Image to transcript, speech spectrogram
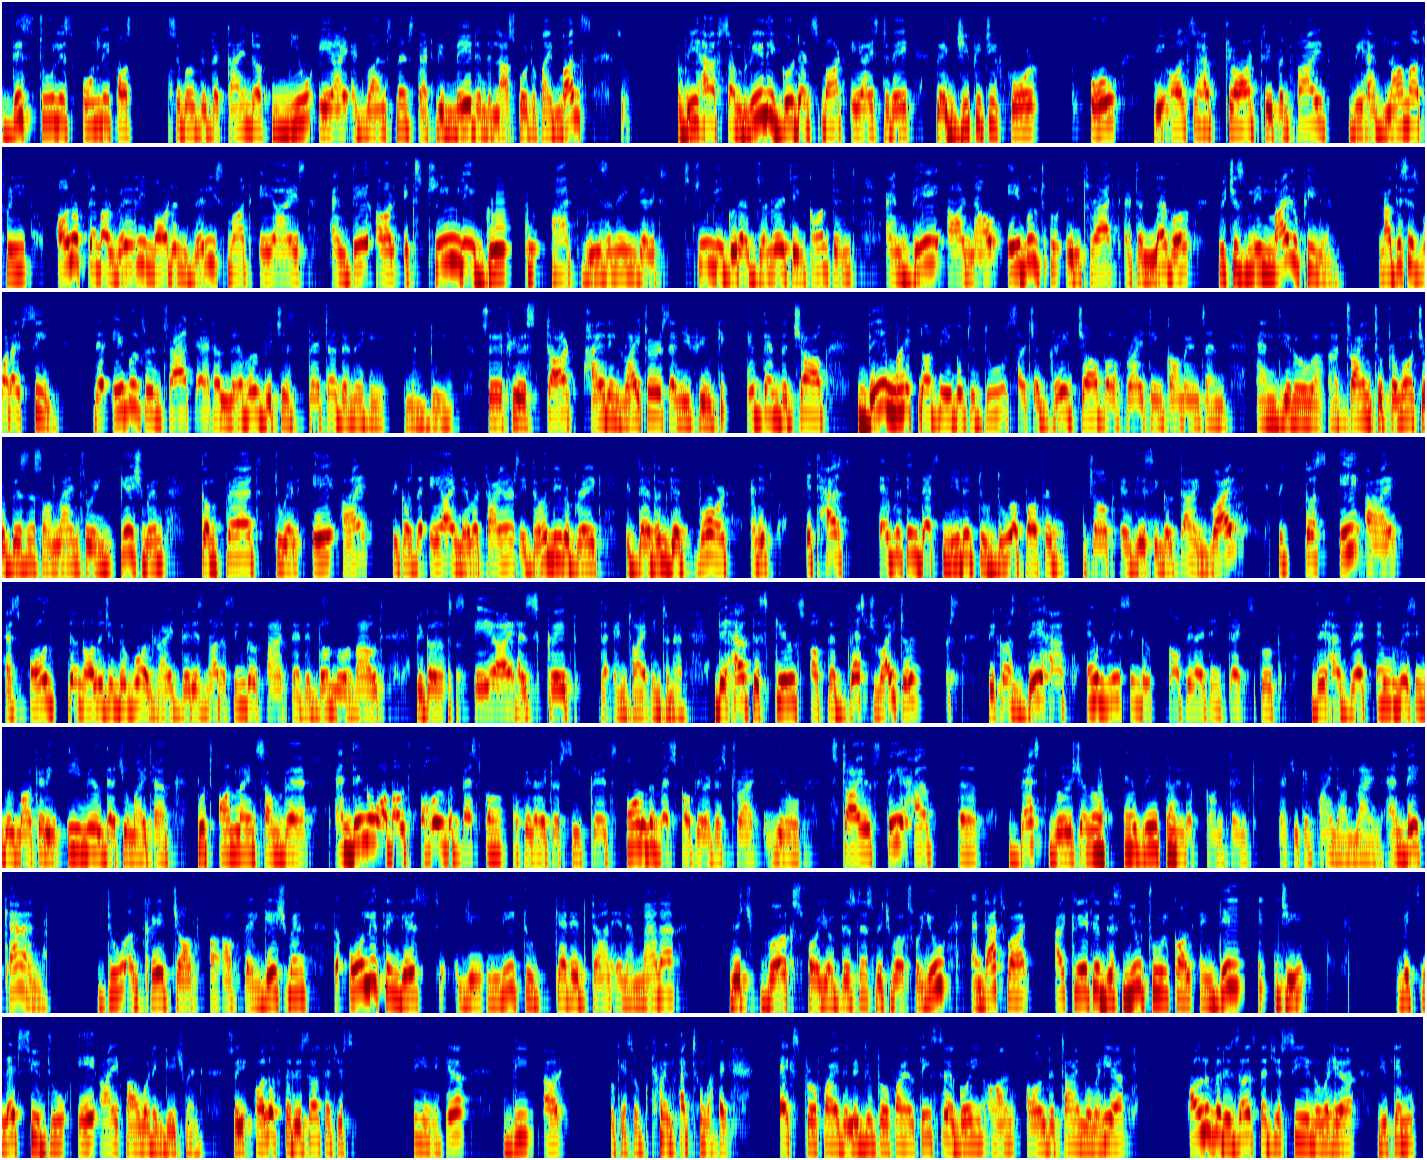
this tool is only possible with the kind of new AI advancements that we made in the last four to five months. So we have some really good and smart AIs today, like GPT-4o. We also have Claude 3.5. We have Llama 3. All of them are very modern, very smart AIs, and they are extremely good at reasoning. They're extremely good at generating content, and they are now able to interact at a level which is, in my opinion, now this is what I've seen they're able to interact at a level which is better than a human being. So if you start hiring writers and if you give them the job, they might not be able to do such a great job of writing comments and and you know uh, trying to promote your business online through engagement compared to an AI because the AI never tires, it doesn't need a break, it doesn't get bored, and it it has everything that's needed to do a perfect job every single time. Why? Because AI has all the knowledge in the world, right? There is not a single fact that they don't know about because AI has scraped the entire internet. They have the skills of the best writers because they have every single copywriting textbook. They have read every single marketing email that you might have put online somewhere. And they know about all the best copywriter secrets all the best copywriters try you know styles. They have the best version of every kind of content that you can find online. And they can do a great job of the engagement. The only thing is you need to get it done in a manner which works for your business, which works for you. And that's why I created this new tool called Engagi, which lets you do AI powered engagement. So all of the results that you see in here, these are, okay, so coming back to my X profile, the LinkedIn profile, things are going on all the time over here. All of the results that you see in over here, you can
